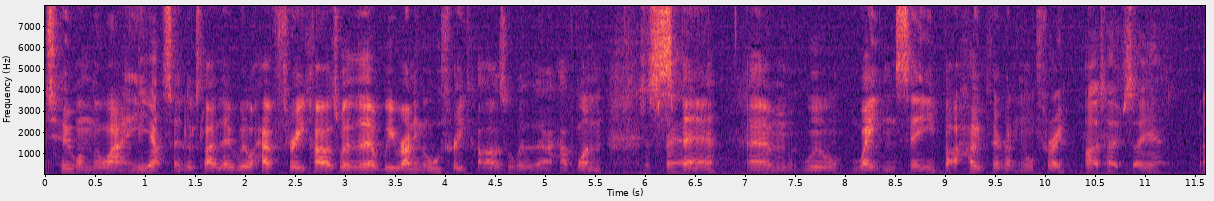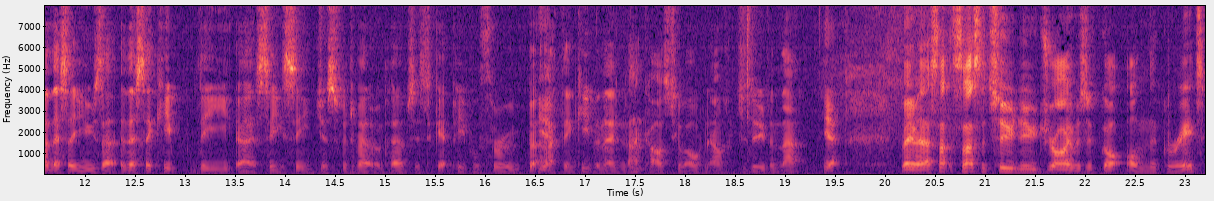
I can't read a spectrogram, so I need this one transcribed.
two on the way. Yep. So it looks like they will have three cars. Whether they'll be running all three cars or whether they'll have one a spare, um, we'll wait and see. But I hope they're running all three. I'd hope so, yeah. Unless they use that, unless they keep the uh, CC just for development purposes to get people through. But I think even then, that car's too old now to do even that. Yeah. But anyway, that's that, so that's the two new drivers we've got on the grid.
